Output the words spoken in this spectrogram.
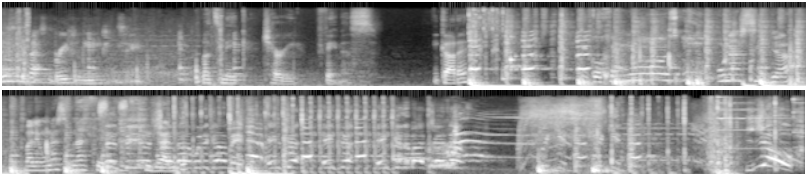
This is the best brief in the agency. Let's make Cheri famous. You got it? Y cogemos una silla, vale, una, una silla gigante. Yo,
